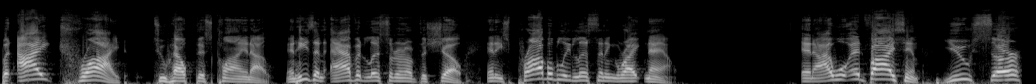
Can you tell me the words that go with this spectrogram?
But I tried to help this client out. And he's an avid listener of the show, and he's probably listening right now. And I will advise him you, sir,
